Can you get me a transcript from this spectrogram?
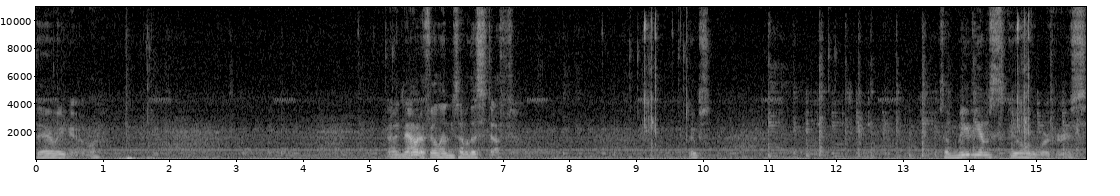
There we go. And now to fill in some of this stuff. Oops. Some medium skilled workers.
